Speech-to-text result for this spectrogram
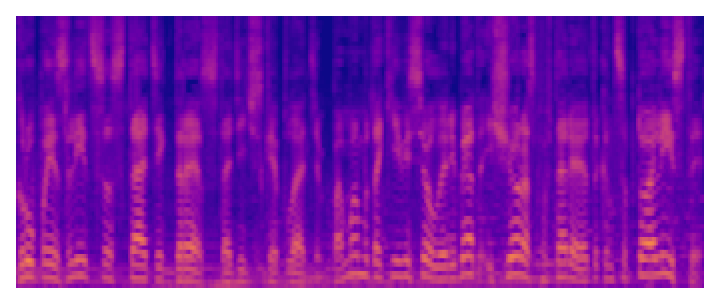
группа из лица Static Dress, статическое платье. По-моему, такие веселые ребята. Еще раз повторяю, это концептуалисты.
